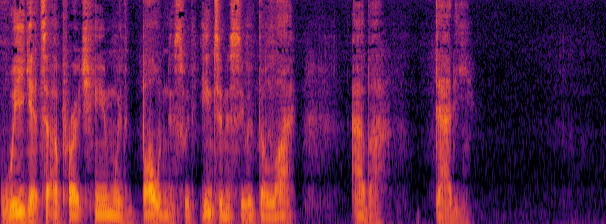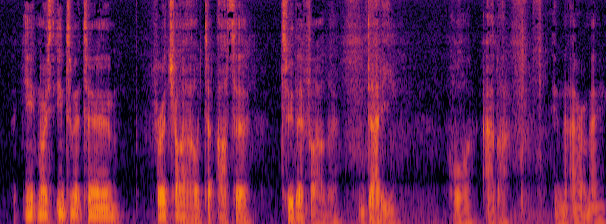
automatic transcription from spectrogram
We get to approach him with boldness, with intimacy, with delight. Abba, Daddy. The most intimate term for a child to utter to their father, Daddy or Abba in the Aramaic.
